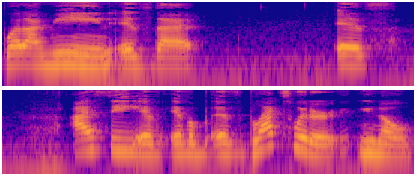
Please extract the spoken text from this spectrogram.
What I mean is that if I see if if a, if Black Twitter, you know,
